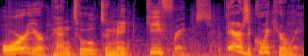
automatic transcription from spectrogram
or your pen tool to make keyframes. But there's a quicker way,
